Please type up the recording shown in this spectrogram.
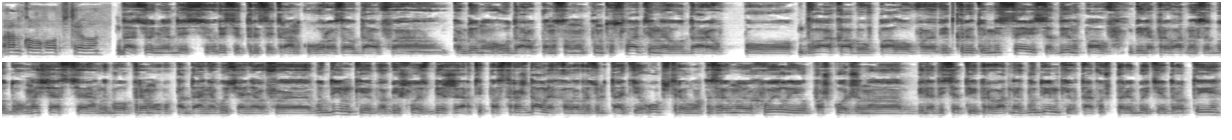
ранкового обстрілу. Да, сьогодні десь в 10.30 ранку ворог завдав е, комбінованого удару по населеному пункту Слатіне, ударив по два каби впало в відкриту місцевість, один впав біля приватних забудов. На щастя, не було прямого попадання влучання в е, будинки, обійшлось без жертв і постраждалих, але в результаті обстрілу зривною хвилею пошкоджено біля 10 приватних будинків. Також перебиті дроти.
